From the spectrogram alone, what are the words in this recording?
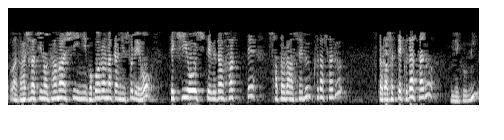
私たちの魂に心の中にそれを適用してくださって、悟らせる、くださる、悟らせてくださる恵み、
